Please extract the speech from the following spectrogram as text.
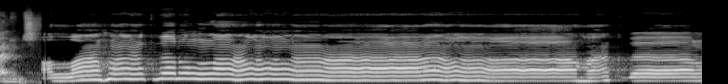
தனி விஷயம். அல்லாஹ் அக்பர் அல்லாஹ் அக்பர்.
